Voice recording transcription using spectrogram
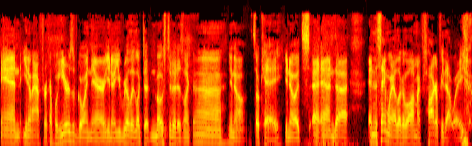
And you know, after a couple of years of going there, you know, you really looked at most of it as like, uh, you know, it's okay. You know, it's and uh, in the same way, I look at a lot of my photography that way.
